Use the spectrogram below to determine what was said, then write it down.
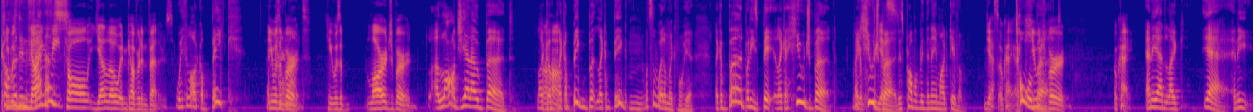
covered in nine feathers, feet tall, yellow, and covered in feathers. with like a beak. He was a bird. out. He was a large bird. A large yellow bird, like Uh-huh. a like a big but like a big. Mm, what's the word I'm looking for here? Like a bird, but he's big, like a huge bird, Like, a- huge yes. bird is probably the name I'd give him. Yes, okay. A Tall huge bird. bird. Okay. And he had like, yeah, and he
